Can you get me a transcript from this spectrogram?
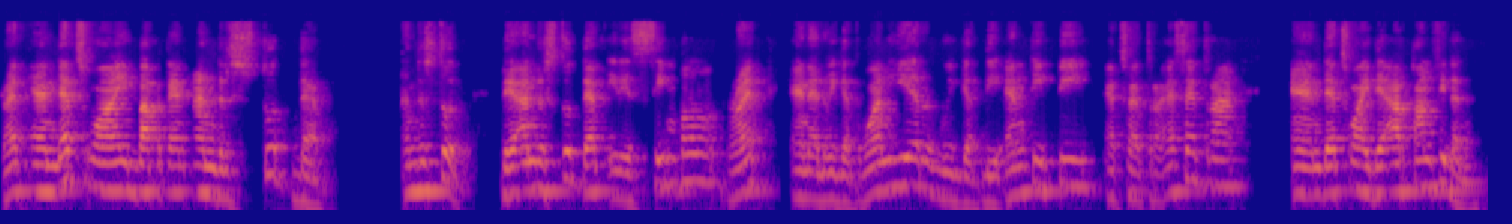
right? And that's why Bapeten understood that, understood. They understood that it is simple, right? And then we got one year, we got the NTP, etc., etc and that's why they are confident.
